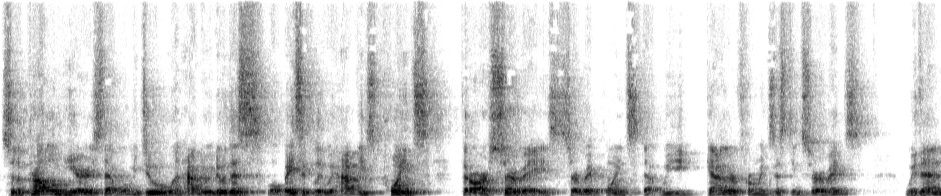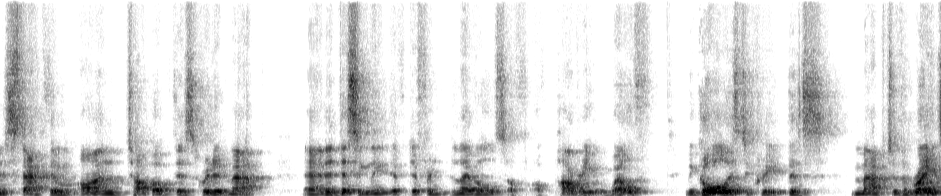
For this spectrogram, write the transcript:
So the problem here is that what we do and how do we do this? Well, basically we have these points that are surveys, survey points that we gather from existing surveys. We then stack them on top of this gridded map uh, that designate different levels of, of poverty or wealth. The goal is to create this map to the right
